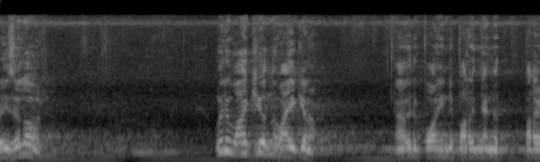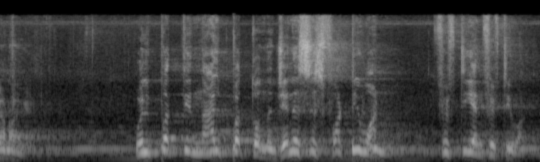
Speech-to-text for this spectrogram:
Lord. ഒരു വാക്യം ഒന്ന് വായിക്കണം. ആ ഒരു പോയിന്റ് പറഞ്ഞ് അങ്ങ് പറയണമെങ്കിൽ. ഉൽപ്പത്തി നാൽപ്പത്തൊന്ന് Genesis forty one fifty and fifty one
